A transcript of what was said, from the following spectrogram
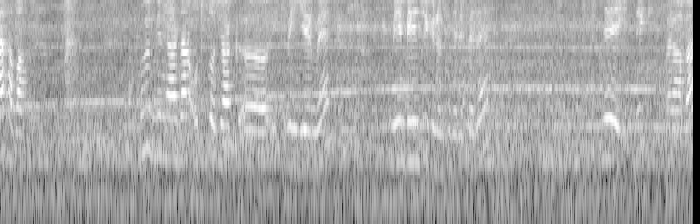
Merhaba. Bugün günlerden 30 Ocak e, 2020. Benim birinci günüm Tenerife'de. Nereye gittik beraber?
